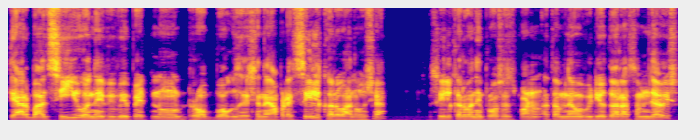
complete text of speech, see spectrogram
ત્યારબાદ સીયુ અને વીવીપેટનું ડ્રોપ બોક્સ જે છે ને આપણે સીલ કરવાનું છે. સીલ કરવાની પ્રોસેસ પણ તમને હું વીડિયો દ્વારા સમજાવીશ.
